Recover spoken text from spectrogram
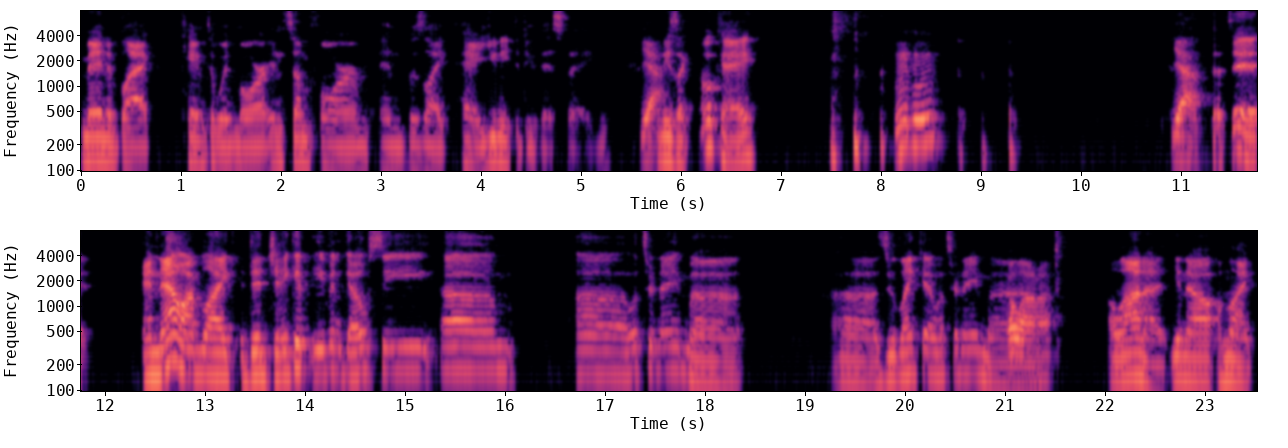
man in black came to widmore in some form and was like hey you need to do this thing Yeah. and he's like okay Mm-hmm. Yeah. that's it and now i'm like did jacob even go see um uh what's her name uh uh zulenka what's her name uh, Ilana. Ilana, you know, I'm like,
